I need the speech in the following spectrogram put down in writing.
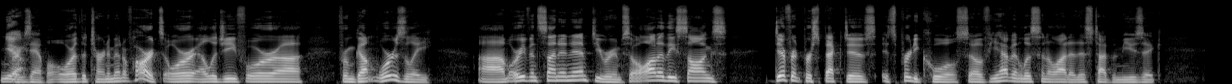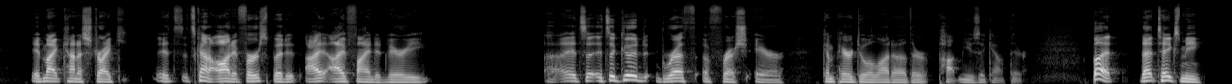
Yeah. for example, or the Tournament of Hearts, or elegy for uh, from Gump Worsley, um, or even Sun in an Empty Room. So a lot of these songs, different perspectives. It's pretty cool. So if you haven't listened to a lot of this type of music, it might kind of strike. It's it's kind of odd at first, but it, I I find it very. Uh, it's a it's a good breath of fresh air compared to a lot of other pop music out there. But that takes me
